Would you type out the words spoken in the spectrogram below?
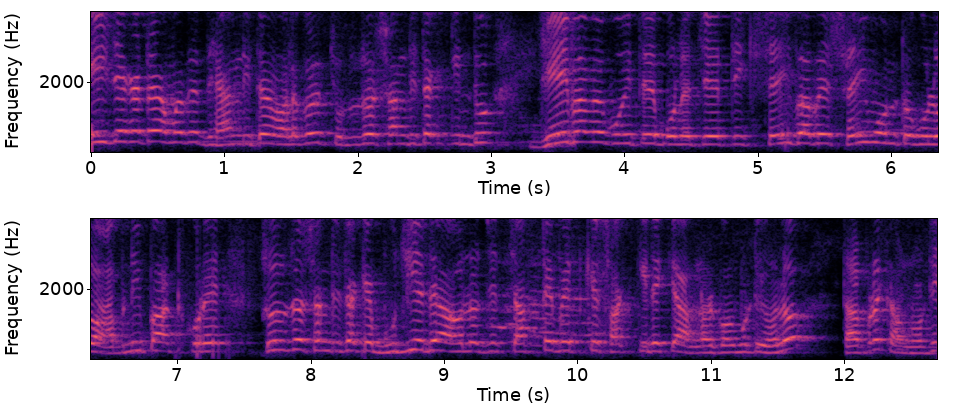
এই জায়গাটায় আমাদের ধ্যান দিতে হবে, ভালো করে চতুর্দশ শান্তিটাকে কিন্তু যেইভাবে বইতে বলেছে, ঠিক সেইভাবে সেই মন্ত্রগুলো আপনি পাঠ করে চতুর্দশ শান্তিটাকে বুঝিয়ে দেওয়া হলো যে চারটে বেদকে সাক্ষী রেখে আপনার কর্মটি হলো, তারপরে কর্মটি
